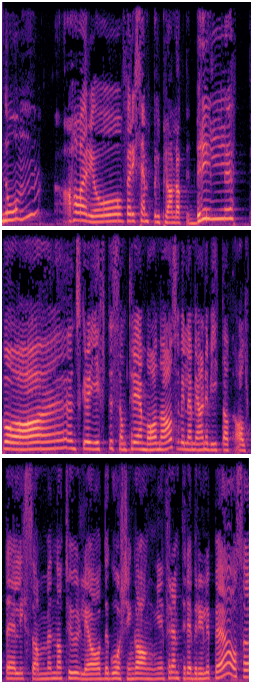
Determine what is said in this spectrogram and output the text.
Noen har jo f.eks. planlagt et bryllup og ønsker å gifte seg om tre måneder, så vil de gjerne vite at alt er liksom naturlig og det går sin gang frem til det bryllupet. Og så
